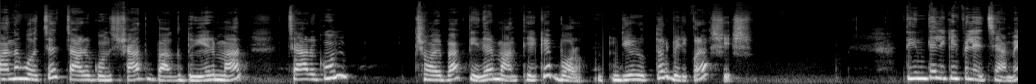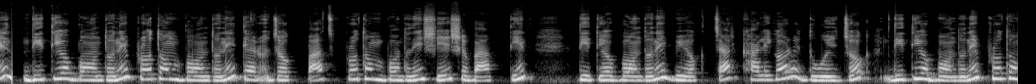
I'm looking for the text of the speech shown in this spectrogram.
মানে হচ্ছে চার গুণ সাত বাঘ দুইয়ের মান, চার গুণ ছয় বাঘ তিনের মান থেকে বড়। দুইয়ের উত্তর বের করা শেষ। তিনটে লিখে ফেলেছি আমি, দ্বিতীয় বন্ধনে, প্রথম বন্ধনে তেরো যোগ পাঁচ, প্রথম বন্ধনে শেষ বাঘ তিন, দ্বিতীয় বন্ধনে বিয়োগ চার খালিঘর দুই যোগ, দ্বিতীয় বন্ধনে, প্রথম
